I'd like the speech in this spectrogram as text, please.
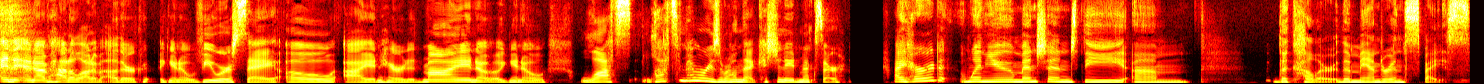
And and I've had a lot of other you know viewers say, "Oh, I inherited mine." Oh, you know, lots lots of memories around that KitchenAid mixer. I heard when you mentioned the um the color, the mandarin spice,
